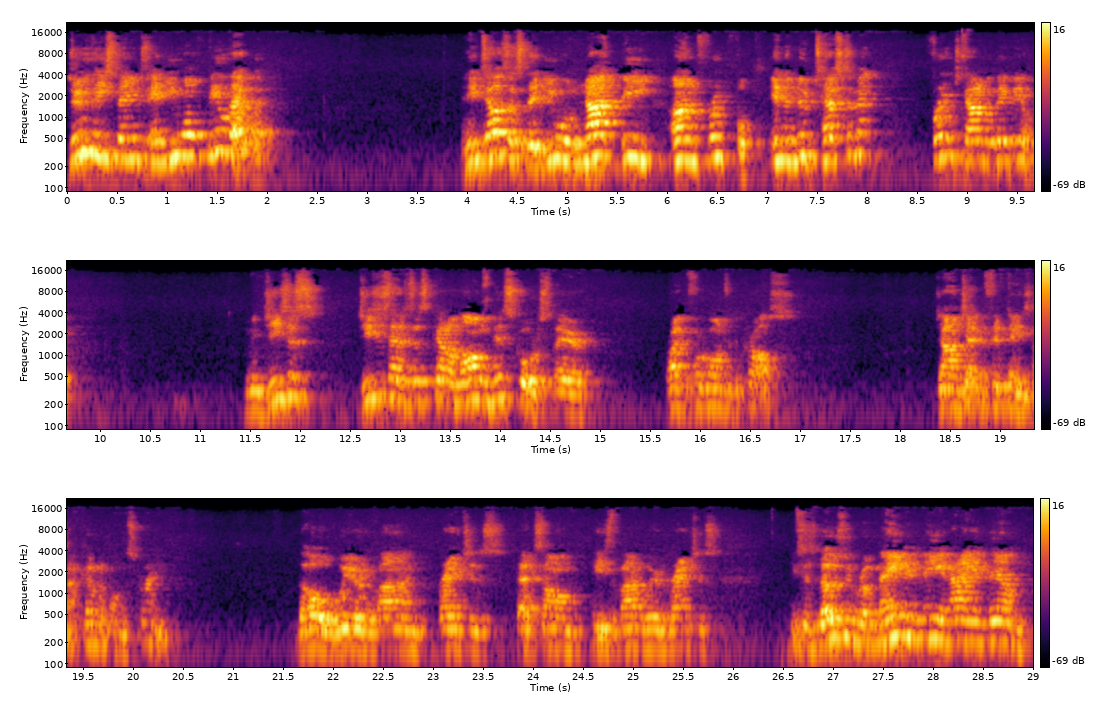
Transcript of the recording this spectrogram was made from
Do these things and you won't feel that way. And he tells us that you will not be unfruitful. In the New Testament, fruit's kind of a big deal. I mean, Jesus, Jesus has this kind of long discourse there right before going to the cross. John chapter 15, it's not coming up on the screen. The whole we are the vine, branches, that song, He's the vine, we are the branches. He says, Those who remain in me and I in them,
